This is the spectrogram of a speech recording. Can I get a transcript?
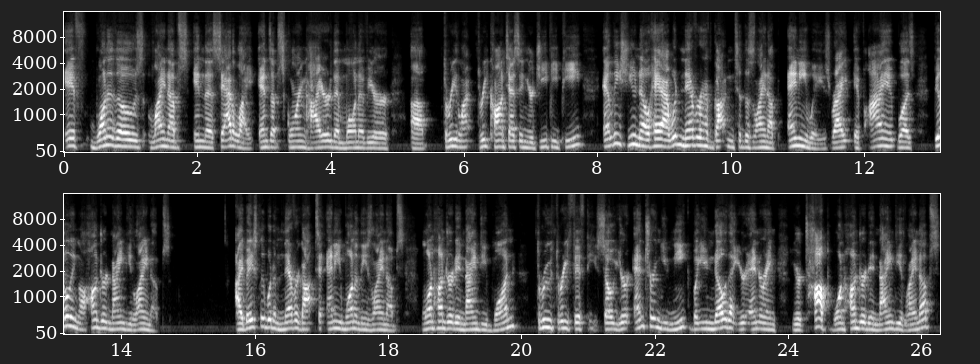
if one of those lineups in the satellite ends up scoring higher than one of your uh, three li- three contests in your GPP, at least you know, hey, I would never have gotten to this lineup anyways, right? If I was building 190 lineups, I basically would have never got to any one of these lineups 191 through 350. So you're entering unique, but you know that you're entering your top 190 lineups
